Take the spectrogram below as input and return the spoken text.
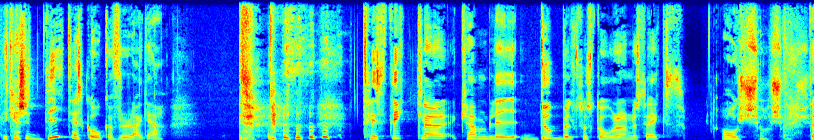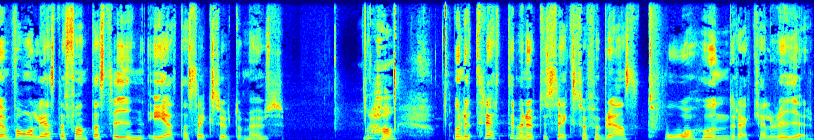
Det är kanske dit jag ska åka för att ragga. Testiklar kan bli dubbelt så stora under sex. Oj, oj, oj. Den vanligaste fantasin är att ha sex utomhus. Jaha. Under 30 minuter sex så förbränns 200 kalorier.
